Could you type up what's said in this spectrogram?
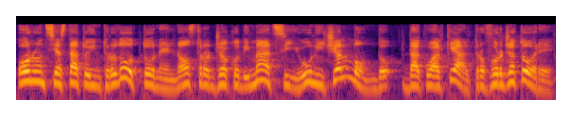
o non sia stato introdotto nel nostro gioco di mazzi unici al mondo da qualche altro forgiatore.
